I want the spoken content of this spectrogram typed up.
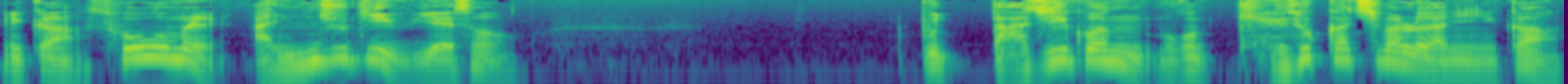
그러니까 소음을 안 주기 위해서, 뭐, 낮이건 뭐건 계속 까치발로 다니니까,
